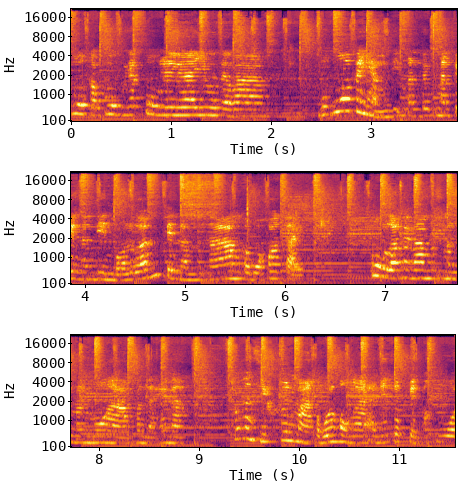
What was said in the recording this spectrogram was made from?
ปลูกกับปลูกเนี่ยปลูกเรื่อยๆอยู่แต่ว่าบุกว่าเป็นอย่างดิมันเป็นมันเป็นน้ำดินบ่หรือว่ามันเป็นน้ำน้ำก็บอกเข้าใจ ปลูกแล้วไม่ว่ามันมันมัวงามมันไหนนะช่วงมันที่ขึ้นมากระบวนของงานอันนี้จะเป็นผักบัว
